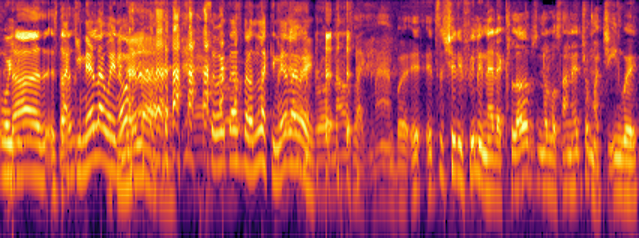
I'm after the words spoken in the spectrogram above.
where you- Nah, la estaba- quinela, güey, ¿no? Quinela. Ese güey estaba esperando la quinela, Yeah, güey. bro, and I was like, man, but it, it's a shitty feeling that at clubs no los han hecho machín, güey.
